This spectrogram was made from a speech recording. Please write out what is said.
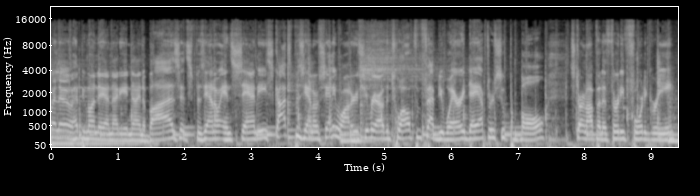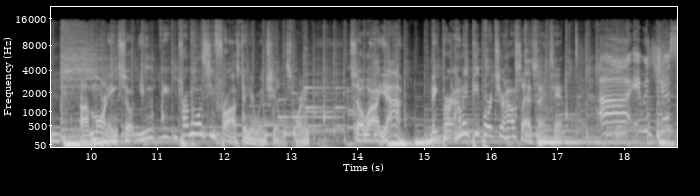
Hello, happy Monday on 98.9 The Buzz. It's Spezzano and Sandy. Scott Spezzano, Sandy Waters. Here we are, the 12th of February, day after Super Bowl. Starting off at a 34 degree uh, morning. So you, you probably won't see frost on your windshield this morning. So, uh, yeah, big part. How many people were at your house last night, Sandy? Uh, it was just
